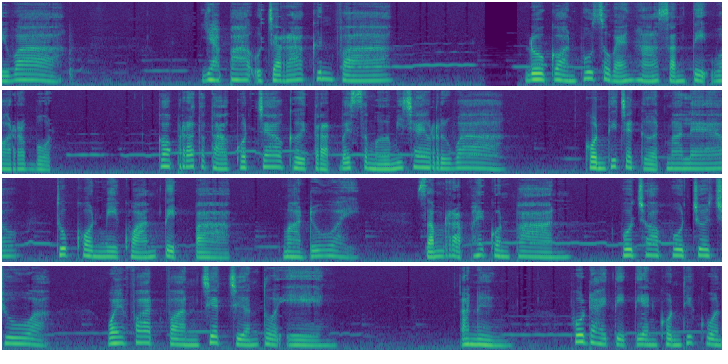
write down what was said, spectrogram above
ยว่า อย่าปาอุจจาระขึ้นฟ้า ดูก่อนผู้สแสวงหาสันติวรบท ก็พระตถาคตเจ้าเคยตรัสไว้เสมอไม่ใช่หรือว่า คนที่จะเกิดมาแล้ว ทุกคนมีขวานติดปากมาด้วยสำหรับให้คนพาลผู้ชอบพูดชั่วๆไว้ฟาดฟันเชียดเฉือนตัวเอง อันหนึ่ง ผู้ใดติเตียนคนที่ควร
